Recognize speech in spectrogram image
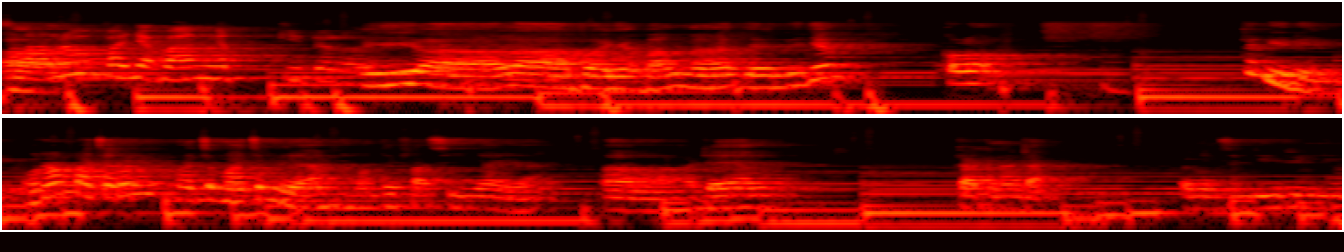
selalu banyak banget gitu loh iyalah banyak banget ya intinya kalau kan gini orang pacaran macam-macam ya motivasinya ya Uh, ada yang karena nggak pengen sendiri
